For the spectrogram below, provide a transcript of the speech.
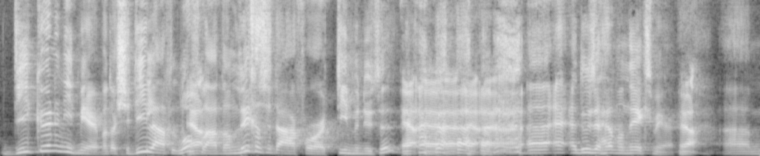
die kunnen niet meer. Want als je die laat, loslaat, dan liggen ze daar voor 10 minuten. Ja, ja. Eh, en, en doen ze helemaal niks meer. Ja. Ehm,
